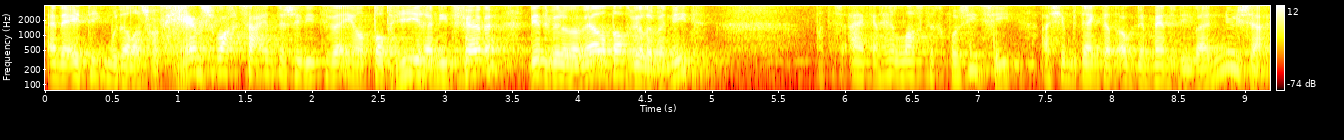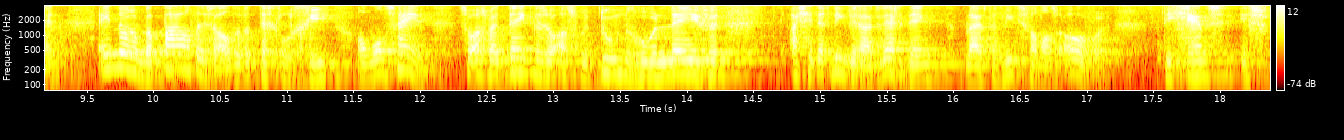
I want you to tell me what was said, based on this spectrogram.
en de ethiek moet dan een soort grenswacht zijn tussen die twee, want tot hier en niet verder. Dit willen we wel, dat willen we niet. Maar het is eigenlijk een heel lastige positie als je bedenkt dat ook de mens die wij nu zijn enorm bepaald is al door de technologie om ons heen. Zoals wij denken, zoals we doen, hoe we leven. Als je techniek eruit wegdenkt, blijft er niets van ons over. Die grens is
